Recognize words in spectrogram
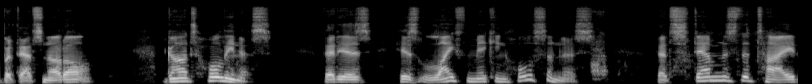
But that's not all. God's holiness, that is, his life making wholesomeness, that stems the tide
